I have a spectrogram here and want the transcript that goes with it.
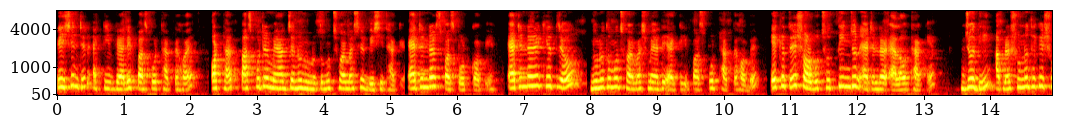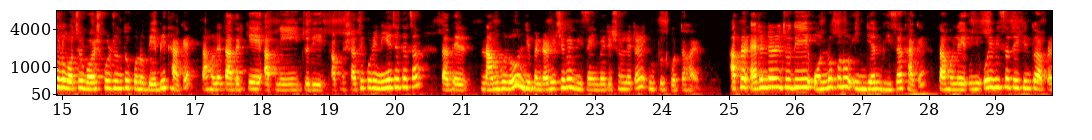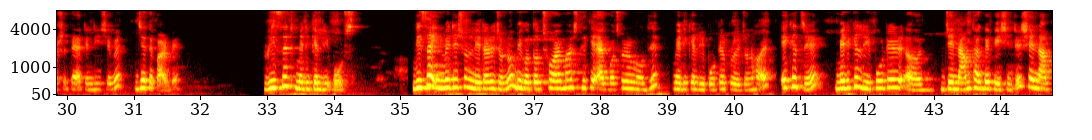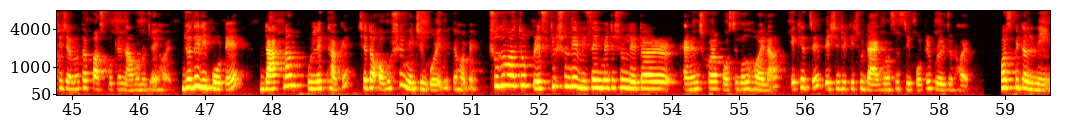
পেশেন্টের একটি ভ্যালিড পাসপোর্ট থাকতে হয় অর্থাৎ পাসপোর্টের মেয়াদ যেন ন্যূনতম ছয় মাসের বেশি থাকে। অ্যাটেন্ডার্স পাসপোর্ট কপি অ্যাটেন্ডারের ক্ষেত্রেও ন্যূনতম ছয় মাস মেয়াদী একটি পাসপোর্ট থাকতে হবে। এক্ষেত্রে সর্বোচ্চ তিনজন অ্যাটেন্ডার অ্যালাউ থাকে। যদি আপনার শূন্য থেকে ষোলো বছর বয়স পর্যন্ত কোনো বেবি থাকে, তাহলে তাদেরকে আপনি যদি আপনার সাথে করে নিয়ে যেতে চান, তাদের নামগুলো ডিপেন্ডার হিসেবে ভিসা ইনভাইটেশন লেটার ইনক্লুড করতে হয়। আপনার অ্যাটেন্ডারের যদি অন্য কোনো ইন্ডিয়ান ভিসা থাকে, তাহলে উনি ওই ভিসাতেই কিন্তু আপনার সাথে অ্যাটেন্ড হিসেবে যেতে পারবে। Recent medical reports visa invitation লেটারের জন্য বিগত ছয় মাস থেকে এক বছরের মধ্যে মেডিকেল রিপোর্টের প্রয়োজন হয়। এক্ষেত্রে মেডিকেল রিপোর্টের যে নাম থাকবে পেশেন্টের সেই নামটি যেন তার পাসপোর্টের নাম অনুযায়ী হয়। যদি রিপোর্টে ডাকনাম উল্লেখ থাকে, সেটা অবশ্যই মেনশন করে দিতে হবে। শুধুমাত্র প্রেসক্রিপশন দিয়ে ভিসা ইনভিটেশন লেটার অ্যারেঞ্জ করা পসিবল হয় না। এক্ষেত্রে পেশেন্টের কিছু ডায়াগনোসিস রিপোর্টের প্রয়োজন হয়। হসপিটাল নেম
